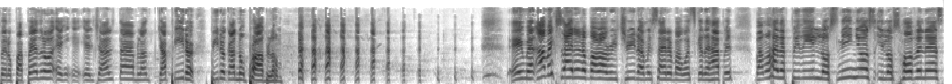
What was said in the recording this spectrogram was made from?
pero para Pedro, en, en- el ya está hablando, ya Peter, Peter got no problem. Amen. I'm excited about our retreat. I'm excited about what's going to happen. Vamos a despedir los niños y los jóvenes.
